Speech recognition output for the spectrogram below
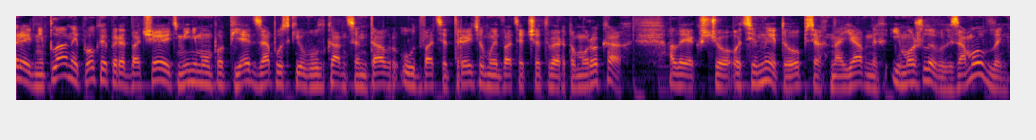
Попередні плани поки передбачають мінімум по 5 запусків Вулкан Центавр у 23 і 24 роках. Але якщо оцінити обсяг наявних і можливих замовлень,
